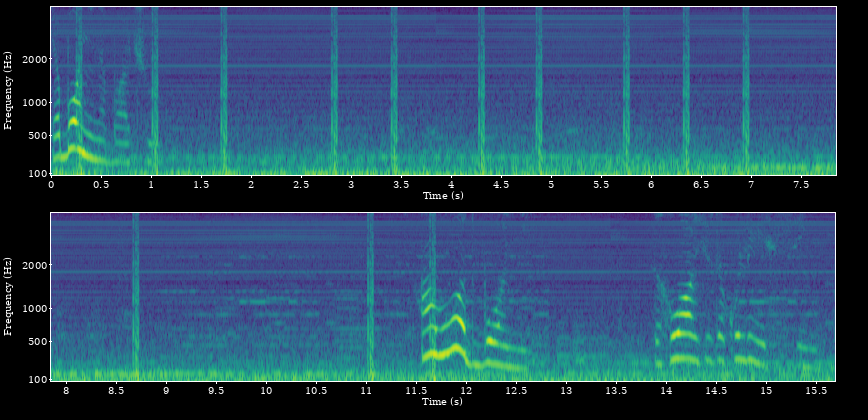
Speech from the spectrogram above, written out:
Я Бонні не бачу. А от Бонні. Заховався в. Броніти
